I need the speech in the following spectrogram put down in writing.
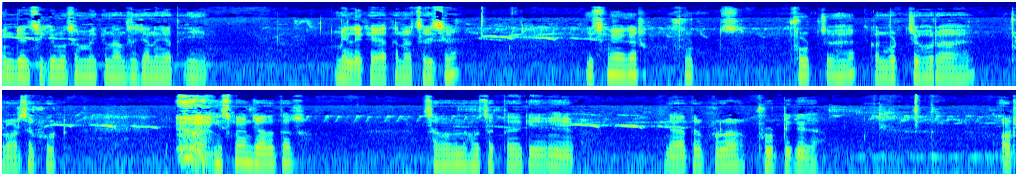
इंडियन सिक्की मौसमी के नाम से जाना जाता है ये। मैं लेके आया था नर्सरी से। इसमें अगर फ्रूट फ्रूट जो है, कन्वर्ट जो हो रहा है, फ्लावर से फ्रूट, इसमें हम ज़्यादातर संभावना हो सकता है कि ये ज़्यादातर फ्रूट टिकेगा। और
